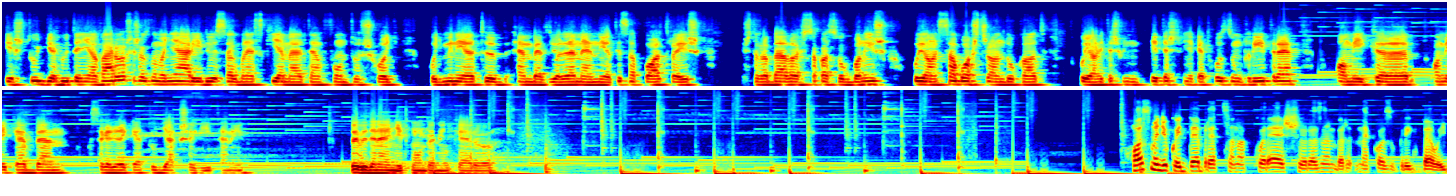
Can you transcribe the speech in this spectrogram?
és tudja hűteni a város, és azt gondolom a nyári időszakban ez kiemelten fontos, hogy, hogy minél több ember tudjon lemenni a Tiszapartra is, és a belváros szakaszokban is olyan szabastrandokat, olyan létesítményeket hozzunk létre, amik, amik ebben a szegedeket tudják segíteni. Röviden ennyit mondanék erről. Ha azt mondjuk, hogy Debrecen, akkor elsőre az embernek az ugrik be, hogy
